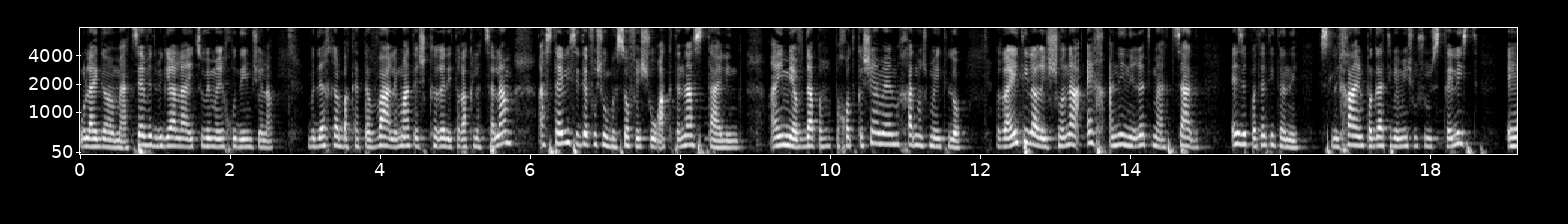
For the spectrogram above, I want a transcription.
אולי גם המעצבת בגלל העיצובים הייחודיים שלה. בדרך כלל בכתבה למטה יש קרדיט רק לצלם, הסטייליסטית איפשהו בסוף יש שורה קטנה, styling. האם היא עבדה פחות קשה מהם? חד משמעית לא. ראיתי לראשונה איך אני נראית מהצד, איזה פתטית אני. סליחה אם פגעתי במישהו שהוא סטייליסט, אה,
